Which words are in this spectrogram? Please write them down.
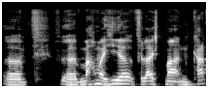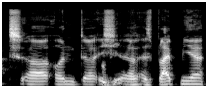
äh, äh, machen wir hier vielleicht mal einen Cut äh, und äh, ich, äh, es bleibt mir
